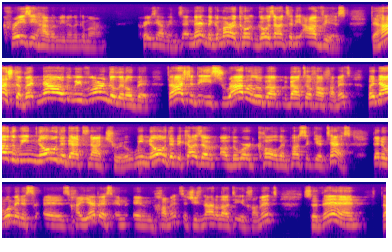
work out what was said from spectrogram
Crazy Havamina in the Gemara. Crazy happens. And then the Gemara goes on to the obvious. V'hashta, but now that we've learned a little bit, v'hashta the israbalu about tochal chametz, but now that we know that that's not true, we know that because of, of the word kol and pasuk yates, that a woman is, is chayeves in, in chametz, and she's not allowed to eat chametz. So then, we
